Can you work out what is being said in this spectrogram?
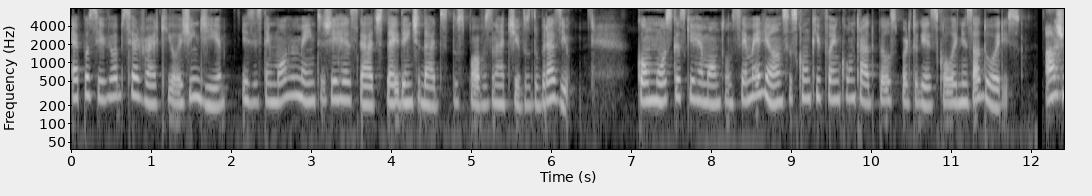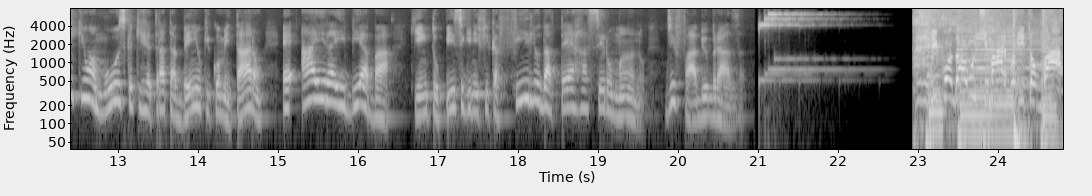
é possível observar que hoje em dia existem movimentos de resgate da identidade dos povos nativos do Brasil, com músicas que remontam semelhanças com o que foi encontrado pelos portugueses colonizadores. Acho que uma música que retrata bem o que comentaram é Aira e Biabá, que em tupi significa filho da terra ser humano, de Fábio Braza. E quando a última árvore tombar,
